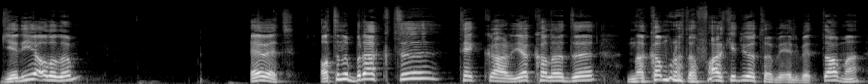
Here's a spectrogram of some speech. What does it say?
Geriye alalım. Evet. Atını bıraktı. Tekrar yakaladı. Nakamura da fark ediyor tabii elbette ama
